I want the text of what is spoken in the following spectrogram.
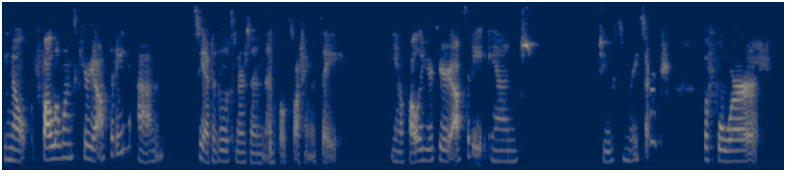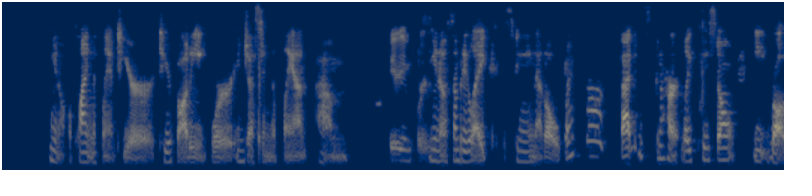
you know follow one's curiosity um, so yeah to the listeners and, and folks watching would say you know follow your curiosity and do some research before you know applying the plant to your to your body or ingesting the plant um, very important. you know somebody like stinging nettle like oh, that is gonna hurt. Like please don't eat raw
